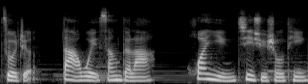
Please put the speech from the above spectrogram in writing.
作者大卫·桑德拉。欢迎继续收听。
